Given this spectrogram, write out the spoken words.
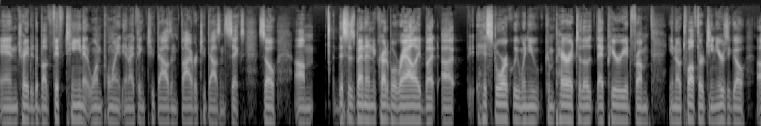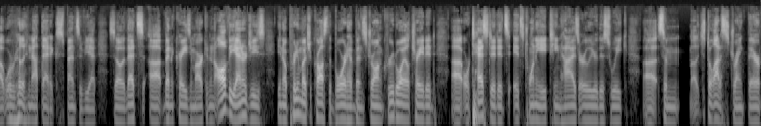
and traded above 15 at one point in I think 2005 or 2006. So um, this has been an incredible rally, but uh, historically, when you compare it to the, that period from you know 12 13 years ago uh, we're really not that expensive yet. So that's uh, been a crazy market. And all the energies you know pretty much across the board have been strong. Crude oil traded uh, or tested its its 2018 highs earlier this week. Uh, some uh, just a lot of strength there.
